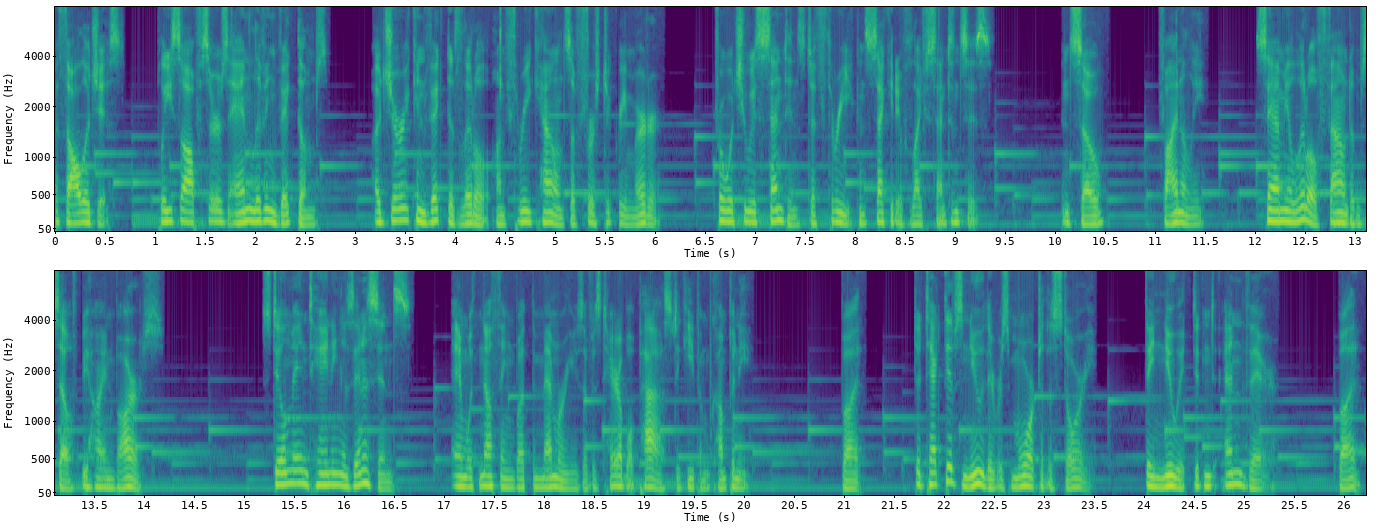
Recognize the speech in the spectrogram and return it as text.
pathologists, police officers, and living victims, a jury convicted Little on three counts of first degree murder, for which he was sentenced to three consecutive life sentences. And so, finally, Samuel Little found himself behind bars still maintaining his innocence, and with nothing but the memories of his terrible past to keep him company. But detectives knew there was more to the story. They knew it didn't end there. But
